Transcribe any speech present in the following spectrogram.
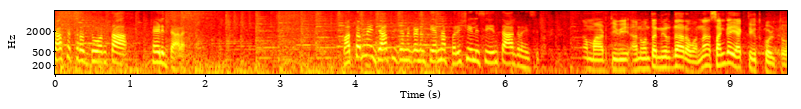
ಶಾಸಕರದ್ದು ಅಂತ ಹೇಳಿದ್ದಾರೆ. ಮತ್ತೊಮ್ಮೆ ಜಾತಿ ಜನಗಣತಿಯನ್ನ ಪರಿಶೀಲಿಸಿ ಅಂತ ಆಗ್ರಹಿಸಿದರು. ಮಾಡ್ತೀವಿ ಅನ್ನುವಂಥ ನಿರ್ಧಾರವನ್ನು ಸಂಘ ಯಾಕೆ ತೆಗೆದುಕೊಳ್ತು?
